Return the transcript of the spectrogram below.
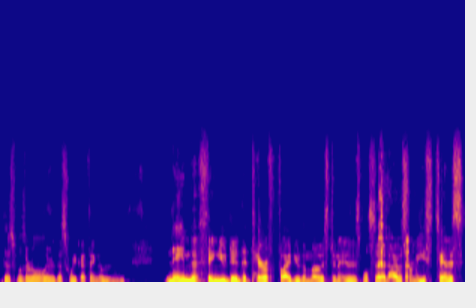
this was earlier this week, I think. It was, Name the thing you did that terrified you the most. And Isbell said, I was from East Tennessee.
